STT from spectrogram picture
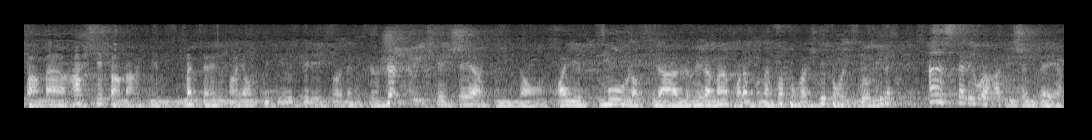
par ma, racheté par Magdalene Bryant qui était au téléphone avec le jeune Louis Técher qui n'en croyait mot lorsqu'il a levé la main pour la première fois pour acheter Boris Deauville, installé au Haras du Chêne Vert,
